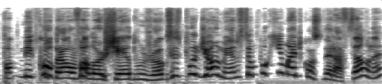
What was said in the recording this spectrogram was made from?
pra me cobrar o valor cheio de um jogo, vocês podiam ao menos ter um pouquinho mais de consideração, né?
